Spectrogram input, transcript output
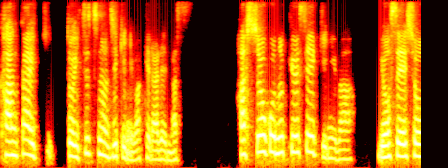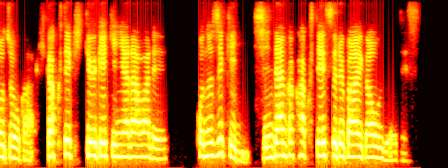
寛解期と5つの時期に分けられます。発症後の急性期には陽性症状が比較的急激に現れ、この時期に診断が確定する場合が多いようです。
